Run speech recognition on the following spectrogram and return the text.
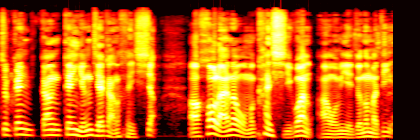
就跟刚跟莹姐长得很像啊。后来呢，我们看习惯了啊，我们也就那么地。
